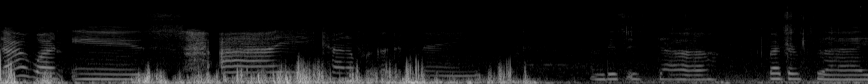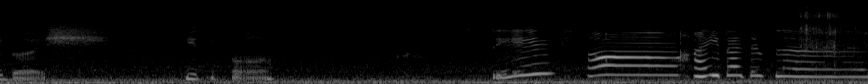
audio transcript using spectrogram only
That one is I kind of forgot the name. And this is the butterfly bush. Beautiful. See? Oh hi butterfly.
